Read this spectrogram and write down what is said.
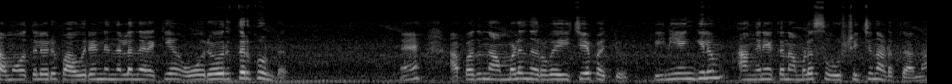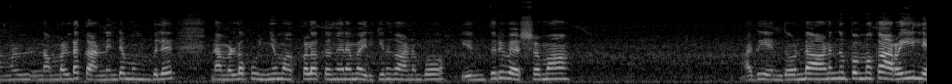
സമൂഹത്തിലെ ഒരു പൗരൻ എന്നുള്ള നിലയ്ക്ക് ഓരോരുത്തർക്കും ഉണ്ട് ഏ? അപ്പോൾ അത് നമ്മൾ നിർവഹിച്ചേ പറ്റൂ. ഇനിയെങ്കിലും അങ്ങനെയൊക്കെ നമ്മൾ സൂക്ഷിച്ച് നടക്കുക. നമ്മൾ നമ്മളുടെ കണ്ണിന്റെ മുമ്പിൽ നമ്മളുടെ കുഞ്ഞു മക്കളൊക്കെ ഇങ്ങനെ മരിക്കുന്നത് കാണുമ്പോൾ എന്തൊരു വിഷമാ. അത് എന്തുകൊണ്ടാണെന്ന് ഇപ്പം നമുക്ക് അറിയില്ല.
